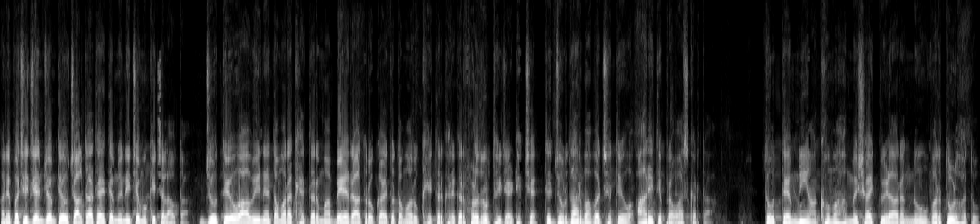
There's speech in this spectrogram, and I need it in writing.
અને પછી જેમ જેમ તેઓ ચાલતા થાય તેમને નીચે મૂકી ચલાવતા. જો તેઓ આવીને તમારા ખેતરમાં બે રાત રોકાય તો તમારું ખેતર ખરેખર ફળદ્રુપ થઈ જાય, ઠીક છે? તે જોરદાર બાબત છે, તેઓ આ રીતે પ્રવાસ કરતા. તો તેમની આંખોમાં હંમેશા એક પીળા રંગનું વર્તુળ હતું.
